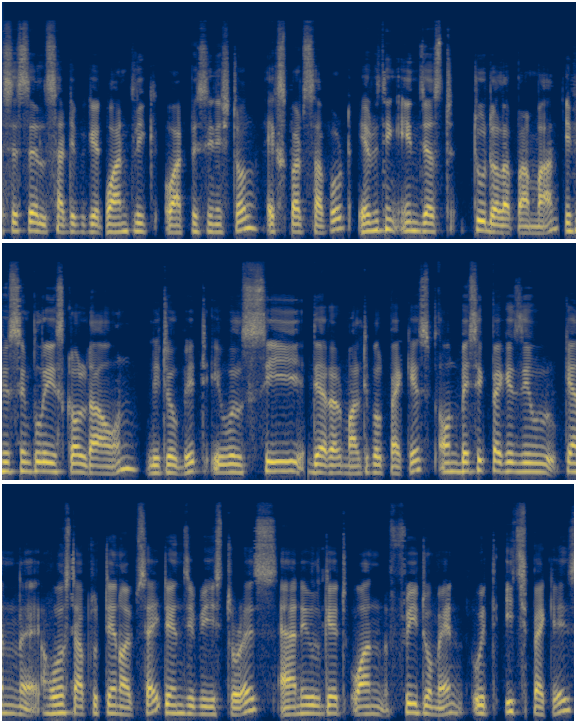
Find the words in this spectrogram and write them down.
ssl certificate one click wordpress install expert support everything in just two dollar per month. If you simply scroll down little bit you will see there are multiple packages. On basic package you can uh, host up to 10 website 10 gb storage and you will get one free domain with each package.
